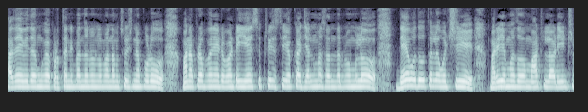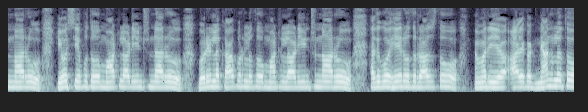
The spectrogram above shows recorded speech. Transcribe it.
అదేవిధంగా కృత నిబంధనలు మనం చూసినప్పుడు మన ప్రభు అనేటువంటి యేసుక్రీస్తు యొక్క జన్మ సందర్భంలో దేవదూతలు వచ్చి మరియమ్మతో మాట్లాడించున్నారు యోసేపుతో మాట్లాడించున్నారు గొర్రెల కాపరులతో మాట్లాడించున్నారు అదిగో హేరోదు రాజుతో మరి ఆ యొక్క జ్ఞానులతో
